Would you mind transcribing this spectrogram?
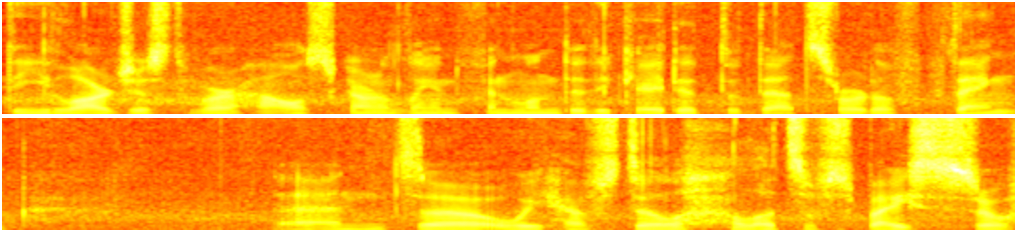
the largest warehouse currently in Finland dedicated to that sort of thing. And uh, we have still lots of space, so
